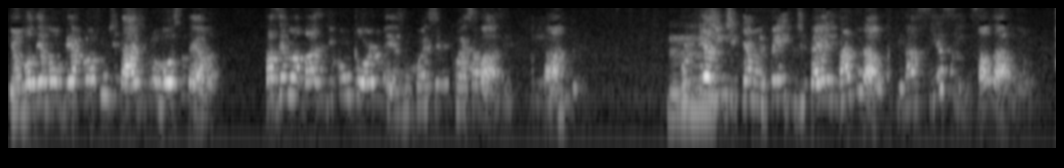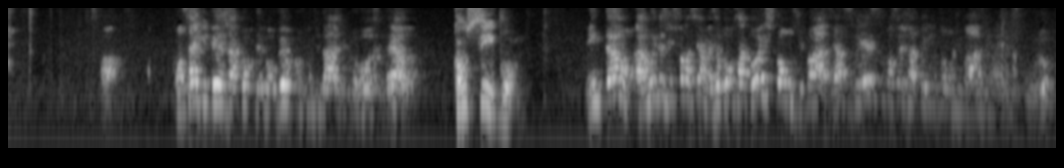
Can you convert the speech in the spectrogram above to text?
Eu vou devolver a profundidade pro rosto dela, fazendo uma base de contorno mesmo com, esse, com essa base, tá? Porque a gente quer um efeito de pele natural, que nascia assim, saudável. Ó. Consegue ver já como devolveu a profundidade pro rosto dela? Consigo. Então, há muita gente fala assim, ah, mas eu vou usar dois tons de base. Às vezes você já tem um tom de base mais escuro,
